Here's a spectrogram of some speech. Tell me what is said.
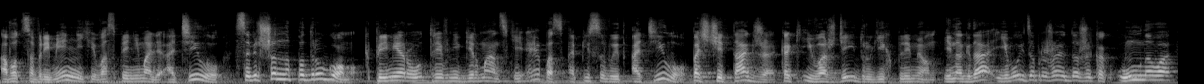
А вот современники воспринимали Атилу совершенно по-другому. К примеру, древнегерманский эпос описывает Атилу почти так же, как и вождей других племен. Иногда его изображают даже как умного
